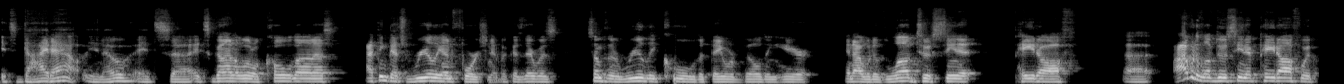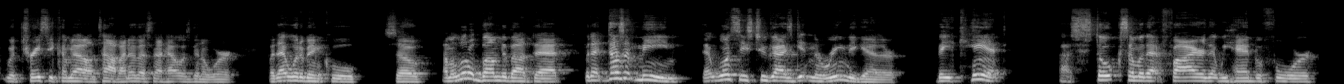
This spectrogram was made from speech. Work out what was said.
it's died out. You know, it's uh, it's gone a little cold on us. I think that's really unfortunate because there was something really cool that they were building here, and I would have loved to have seen it paid off. Uh, I would have loved to have seen it paid off with with Tracy coming out on top. I know that's not how it was going to work, but that would have been cool. So I'm a little bummed about that. But that doesn't mean that once these two guys get in the ring together, they can't uh, stoke some of that fire that we had before.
